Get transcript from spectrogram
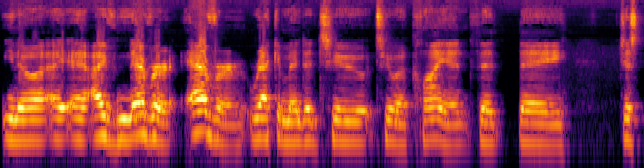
You know, I, I've never ever recommended to to a client that they just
